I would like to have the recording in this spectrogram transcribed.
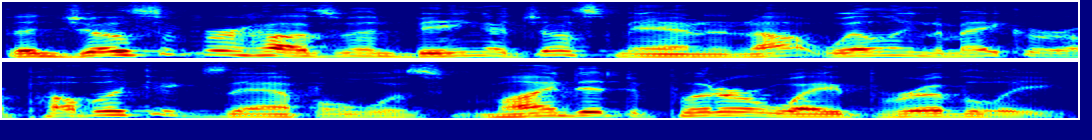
Then Joseph, her husband, being a just man and not willing to make her a public example, was minded to put her away privily.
